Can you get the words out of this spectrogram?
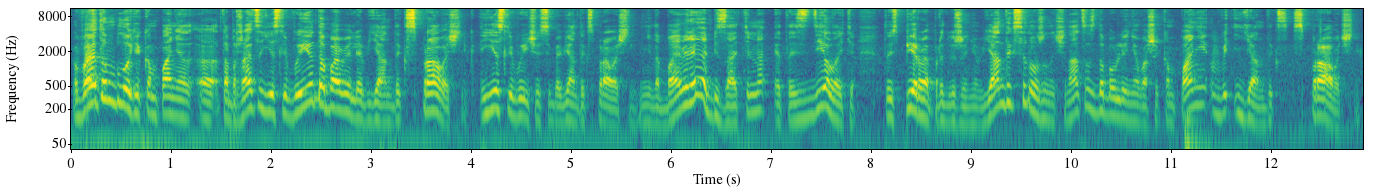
В этом блоке компания э, отображается, если вы ее добавили в Яндекс справочник. И если вы еще себя в Яндекс справочник не добавили, обязательно это сделайте. То есть первое продвижение в Яндексе должно начинаться с добавления вашей компании в Яндекс справочник.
